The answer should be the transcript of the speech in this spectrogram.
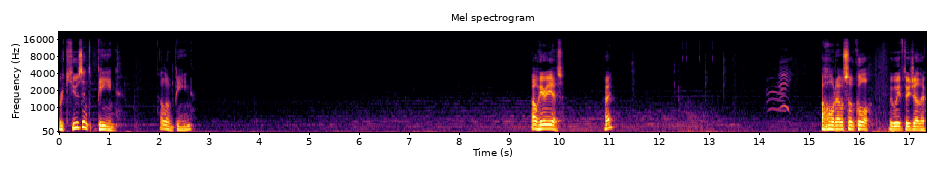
Recusant Bean. Hello, Bean. Oh, here he is. Right? Oh, that was so cool. We waved to each other.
